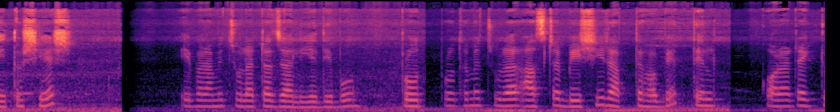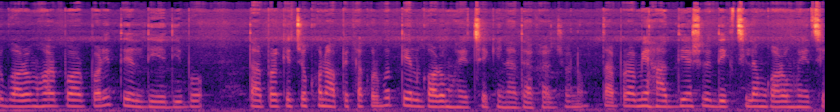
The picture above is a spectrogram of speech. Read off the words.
এই তো শেষ। এবার আমি চুলাটা জ্বালিয়ে দেব। প্রথমে চুলার আঁচটা বেশি রাখতে হবে, তেল কড়াটা একটু গরম হওয়ার পর পরই তেল দিয়ে দিব। তারপর কিছুক্ষণ অপেক্ষা করব তেল গরম হয়েছে কিনা দেখার জন্য। তারপর আমি হাত দিয়ে আসলে দেখছিলাম গরম হয়েছে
